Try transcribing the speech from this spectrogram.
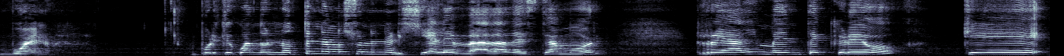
Bueno, porque cuando no tenemos una energía elevada de este amor, realmente creo que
